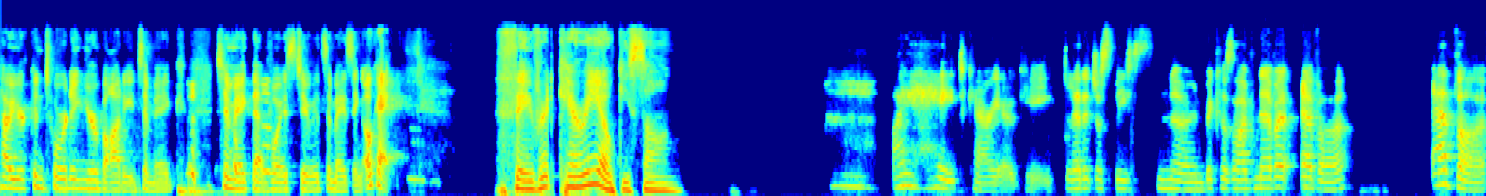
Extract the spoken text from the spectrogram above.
how you're contorting your body to make to make that voice too. It's amazing. Okay, favorite karaoke song. I hate karaoke. Let it just be known because I've never, ever, ever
